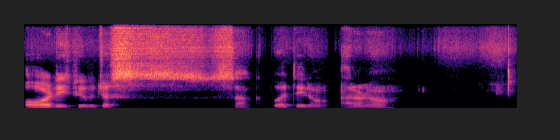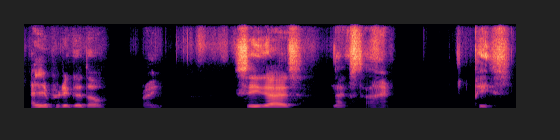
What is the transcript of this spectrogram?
Or these people just suck, but they don't. I don't know. I did pretty good though? See you guys next time. Peace.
